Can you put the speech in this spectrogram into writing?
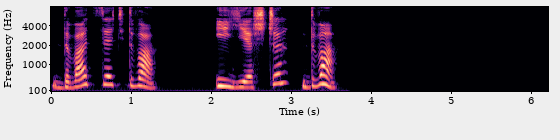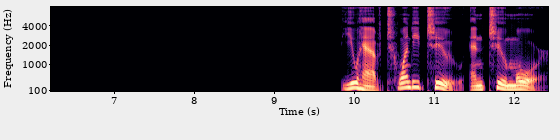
двадцять два. І є ще два. you have 22 and 2 more.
